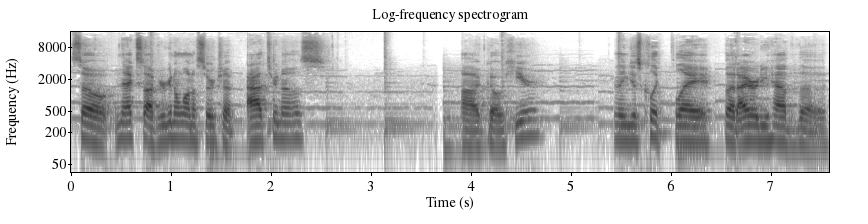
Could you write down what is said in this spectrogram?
So next off, you're going to want to search up Aternos. Uh, go here. And then just click play. But I already have the...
